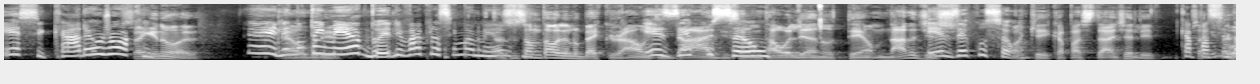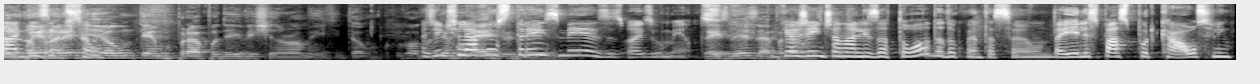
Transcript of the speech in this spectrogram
Esse cara é o Joaquim. No olho. É, ele É não um tem medo, ele vai pra cima mesmo. Então, você não está olhando o background, idade, você Execução. não está olhando o tempo, nada disso. Execução. Ok, capacidade ali. Capacidade de execução. de algum tempo para poder investir normalmente, então. Qual A é o gente leva uns de- três meses, mais ou menos. Três meses, é, pra Porque a gente analisa toda a documentação, daí eles passam por counseling,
